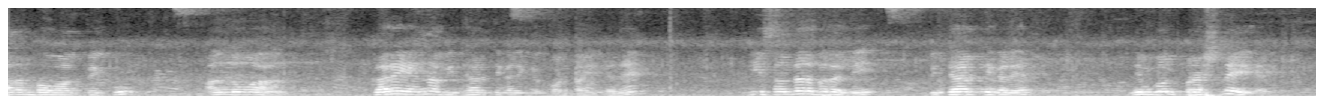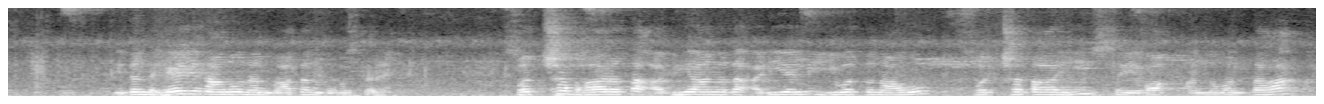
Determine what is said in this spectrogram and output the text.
ಆರಂಭವಾಗಬೇಕು ಅನ್ನುವ ಕರೆಯನ್ನು ವಿದ್ಯಾರ್ಥಿಗಳಿಗೆ ಕೊಡ್ತಾ ಇದ್ದೇನೆ. ಈ ಸಂದರ್ಭದಲ್ಲಿ ವಿದ್ಯಾರ್ಥಿಗಳೇ, ನಿಮ್ಗೊಂದು ಪ್ರಶ್ನೆ ಇದೆ. ಇದನ್ನು ಹೇಳಿ ನಾನು ನನ್ನ ಮಾತನ್ನು ಮುಗಿಸ್ತೇನೆ. ಸ್ವಚ್ಛ ಭಾರತ ಅಭಿಯಾನದ ಅಡಿಯಲ್ಲಿ ಇವತ್ತು ನಾವು ಸ್ವಚ್ಛತಾ ಹಿ ಸೇವಾ ಅನ್ನುವಂತಹ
